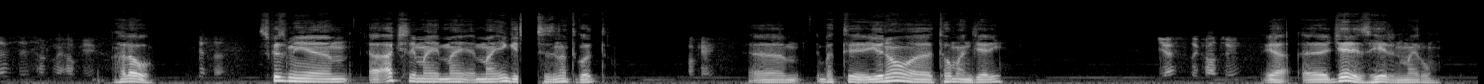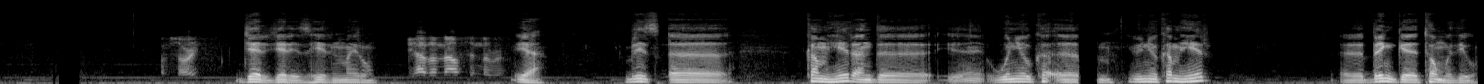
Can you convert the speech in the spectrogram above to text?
services. How can I help you? Hello. Yes, sir. Excuse me. Um, uh, actually, my, my, my English is not good. Okay. Um, but uh, you know uh, Tom and Jerry? Yes, the cartoon. Yeah. Uh, Jerry is here in my room. I'm sorry. Jerry, Jerry is here in my room. You have a mouse in the room. Yeah. Please uh, come here and uh, uh, when you uh, when you come here, uh, bring uh, Tom with you.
